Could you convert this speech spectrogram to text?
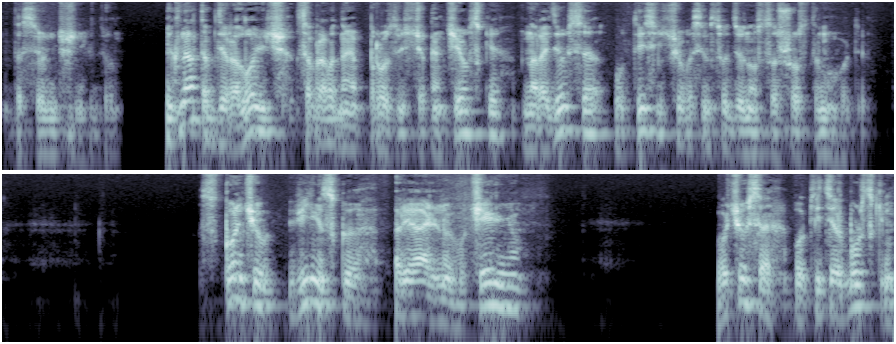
да сённяшніх дзён. Ігнат Абдзіралович, сабраванае прозвішча Канчеўскі, нарадзіўся ў 1896 годзе. Скончыў віленскую рэальную вучэльню, Вучыўся ў петербургскім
